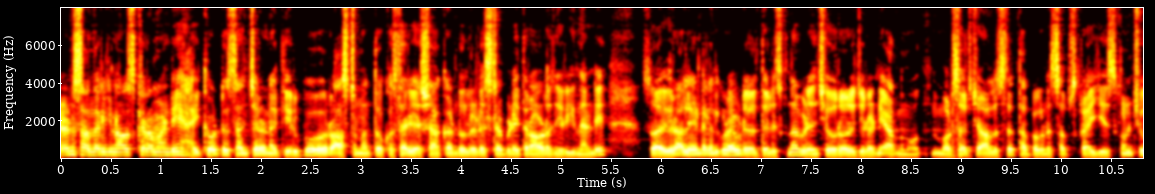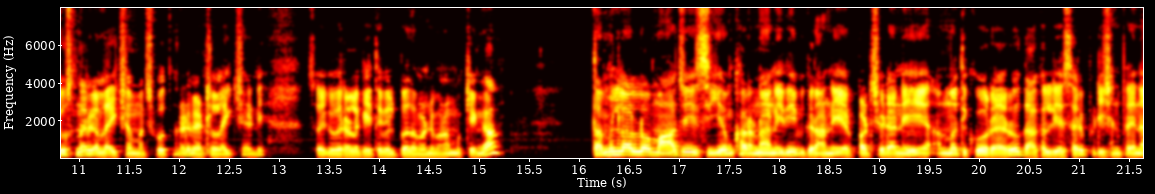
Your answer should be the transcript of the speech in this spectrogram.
ఫ్రెండ్స్ అందరికీ నమస్కారం అండి. హైకోర్టు సంచలన తీర్పు రాష్ట్రమంతా ఒకసారిగా షాక్ అంటూ లేటెస్ట్ అప్డేట్ అయితే రావడం జరిగిందండి. సో ఆ వివరాలు ఏంటనేది కూడా వీడియోలో తెలుసుకుందాం. వీడియో చివరి రోజు చూడండి అర్థమవుతుంది. మరోసారి ఛానల్ వస్తే తప్పకుండా సబ్స్క్రైబ్ చేసుకొని చూస్తున్నారు కానీ లైక్ చేయడం మర్చిపోతున్నాడు వెంటనే లైక్ చేయండి. సో ఇక వివరాలకి అయితే వెళ్ళిపోదామండి మనం ముఖ్యంగా. తమిళనాడులో మాజీ సీఎం కరుణానిధి విగ్రహాన్ని ఏర్పాటు చేయడాన్ని అనుమతి కోరారు. దాఖలు చేశారు పిటిషన్ పైన.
